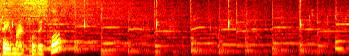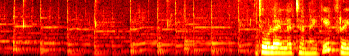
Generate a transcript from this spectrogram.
ಫ್ರೈ ಮಾಡ್ಕೋಬೇಕು. ಜೋಳ ಎಲ್ಲ ಚೆನ್ನಾಗಿ ಫ್ರೈ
